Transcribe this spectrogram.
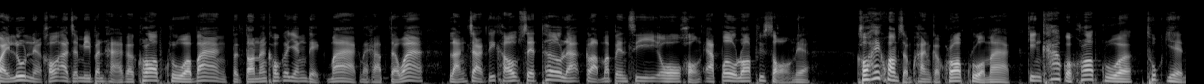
วัยรุ่นเนี่ยเขาอาจจะมีปัญหากับครอบครัวบ้าง แต่ตอนนั้นเขาก็ยังเด็กมากนะครับ แต่ว่าหลังจากที่เขา settle แล้วกลับมาเป็น CEO ของ Apple รอบที่ 2 เนี่ยเขาให้ความสำคัญกับครอบครัวมาก กินข้าวกับครอบครัวทุกเย็น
